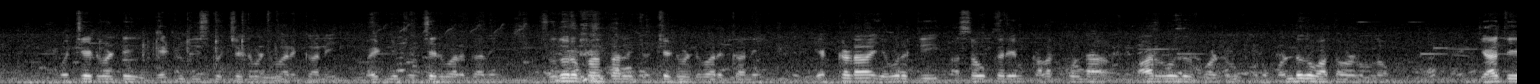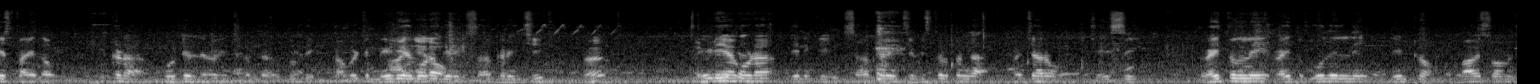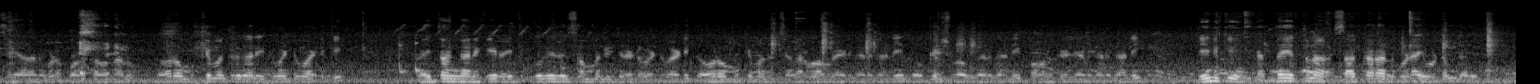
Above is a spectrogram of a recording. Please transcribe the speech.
వచ్చేటువంటి ఎడ్లు తీసుకొచ్చేటువంటి వారికి కానీ బయట నుంచి వచ్చే వారికి కానీ సుదూర ప్రాంతాల నుంచి వచ్చేటువంటి వారికి కానీ ఎక్కడ ఎవరికి అసౌకర్యం కలగకుండా ఆరు రోజుల పాటు ఒక పండుగ వాతావరణంలో జాతీయ స్థాయిలో ఇక్కడ పోటీలు నిర్వహించడం జరుగుతుంది. కాబట్టి మీడియా కూడా దీనికి సహకరించి మీడియా. కూడా దీనికి సహకరించి విస్తృతంగా ప్రచారం చేసి రైతుల్ని రైతు కూలీల్ని దీంట్లో భాగస్వామ్యం చేయాలని కూడా కోరుతా ఉన్నాను. గౌరవ ముఖ్యమంత్రి గారు ఇటువంటి వాటికి రైతాంగానికి రైతు కూలీలకు సంబంధించినటువంటి వాటి గౌరవ ముఖ్యమంత్రి చంద్రబాబు నాయుడు గారు కానీ లోకేష్ బాబు గారు కానీ పవన్ కళ్యాణ్ గారు కానీ దీనికి పెద్ద ఎత్తున సహకారాన్ని కూడా ఇవ్వటం జరుగుతుంది.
